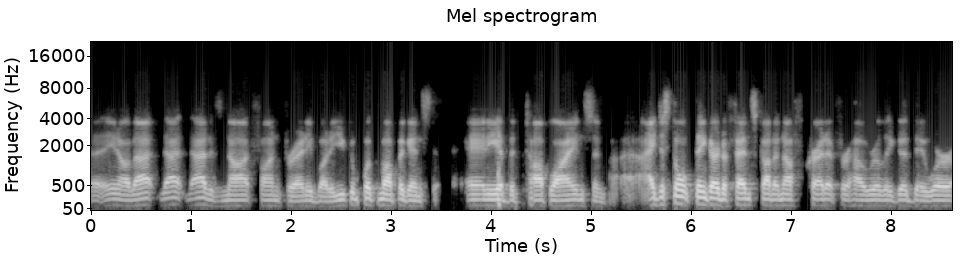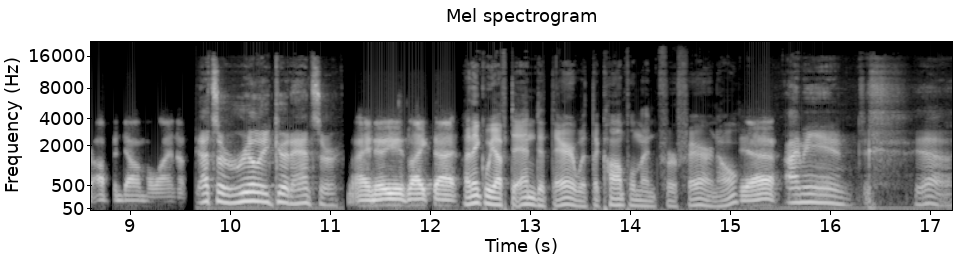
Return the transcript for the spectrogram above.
uh, you know that that that is not fun for anybody. You can put them up against any of the top lines, and I- I just don't think our defense got enough credit for how really good they were up and down the lineup. That's a really good answer. I knew you'd like that. I think we have to end it there with the compliment for fair. No, Yeah. I mean, yeah,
